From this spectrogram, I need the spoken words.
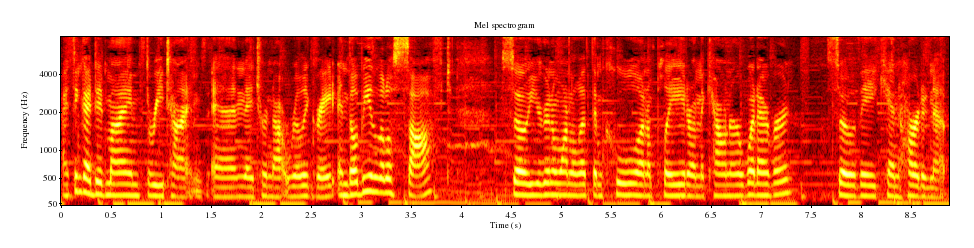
I think I did mine three times and they turned out really great and they'll be a little soft so you're going to want to let them cool on a plate or on the counter or whatever so they can harden up.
